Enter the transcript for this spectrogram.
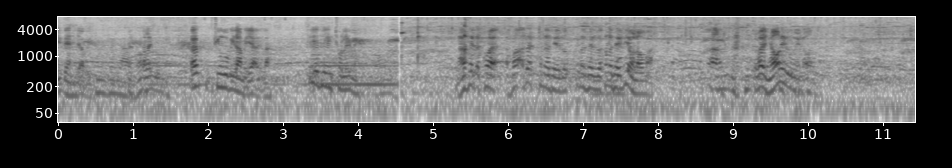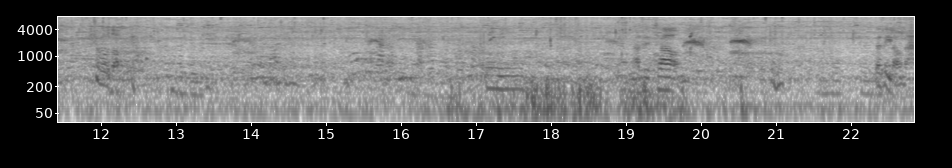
ရီတန်ရောက်ပြီ။ဟုတ်လိုက်ဘူးအဲထင်းကိုပြလာမရလားဖြည်းဖြည်းချုံလိုက်မယ်50တစ်ခွက်အမအသက်80ဆို80ဆို80ပြည့်အောင်လောက်ပါအဲဒါညောင်းနေလို့နေတော့ချုံတော့ အဲ့ဒါချောင်းတက်စီလောင်းတာ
